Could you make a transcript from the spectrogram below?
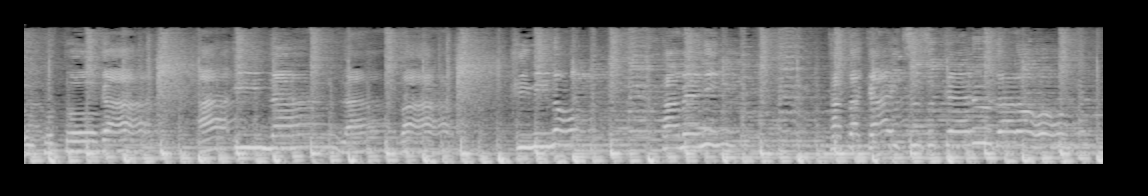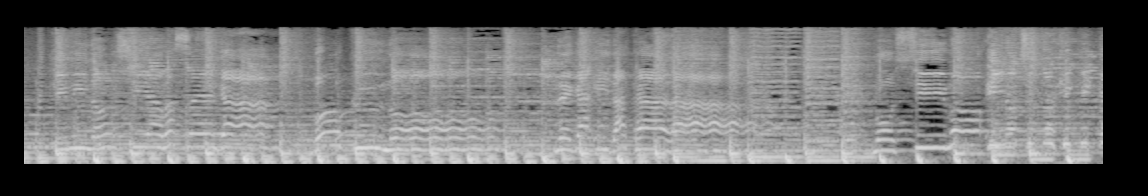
うことが愛ならば君のために戦い続けるだろう。君の幸せが僕の願いだから。もしも命と引き換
